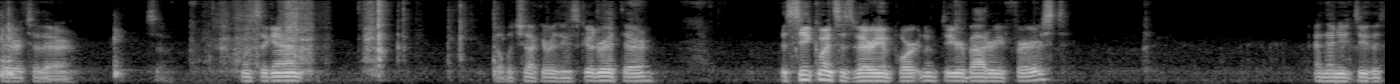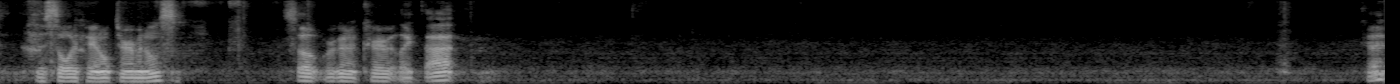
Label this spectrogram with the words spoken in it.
there to there. So, once again, double check everything's good right there. The sequence is very important. Do your battery first. And then you do the, the solar panel terminals. So we're going to curve it like that. Okay,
